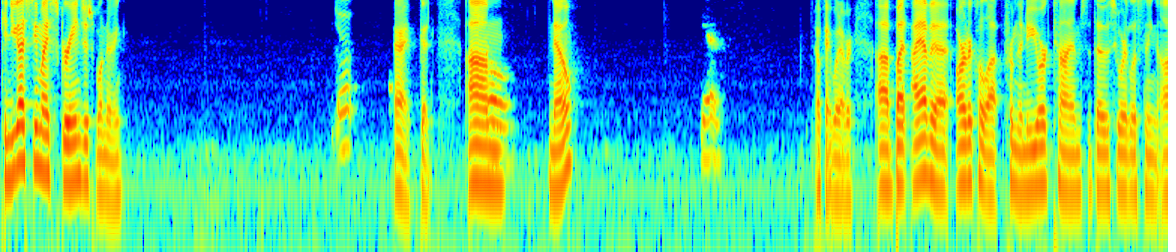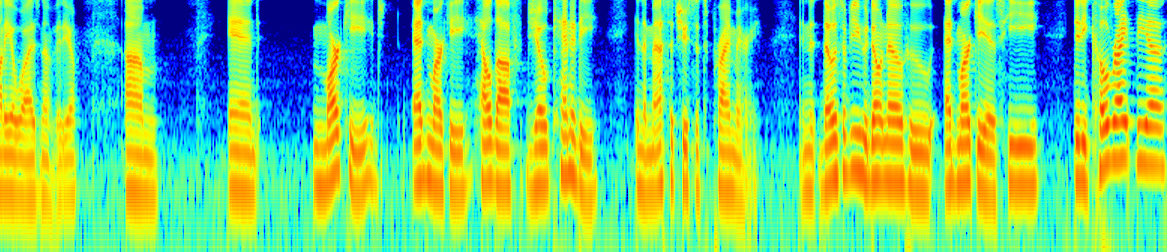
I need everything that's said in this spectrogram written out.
Can you guys see my screen? Just wondering. Yep. All right, good. Um, oh no. yes Okay, whatever. Uh, but I have an article up from the New York Times. Those who are listening audio wise, not video. Um, and Markey, Ed Markey, held off Joe Kennedy in the Massachusetts primary. And those of you who don't know who Ed Markey is, he did he co-write the uh,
